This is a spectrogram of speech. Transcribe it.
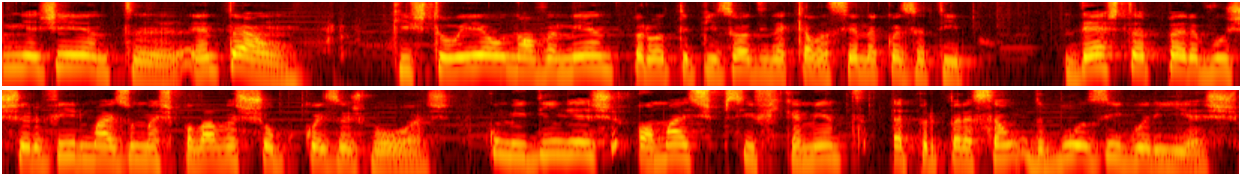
minha gente! Então, aqui estou eu novamente para outro episódio daquela cena coisa tipo. Desta para vos servir mais umas palavras sobre coisas boas. Comidinhas ou mais especificamente a preparação de boas iguarias.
